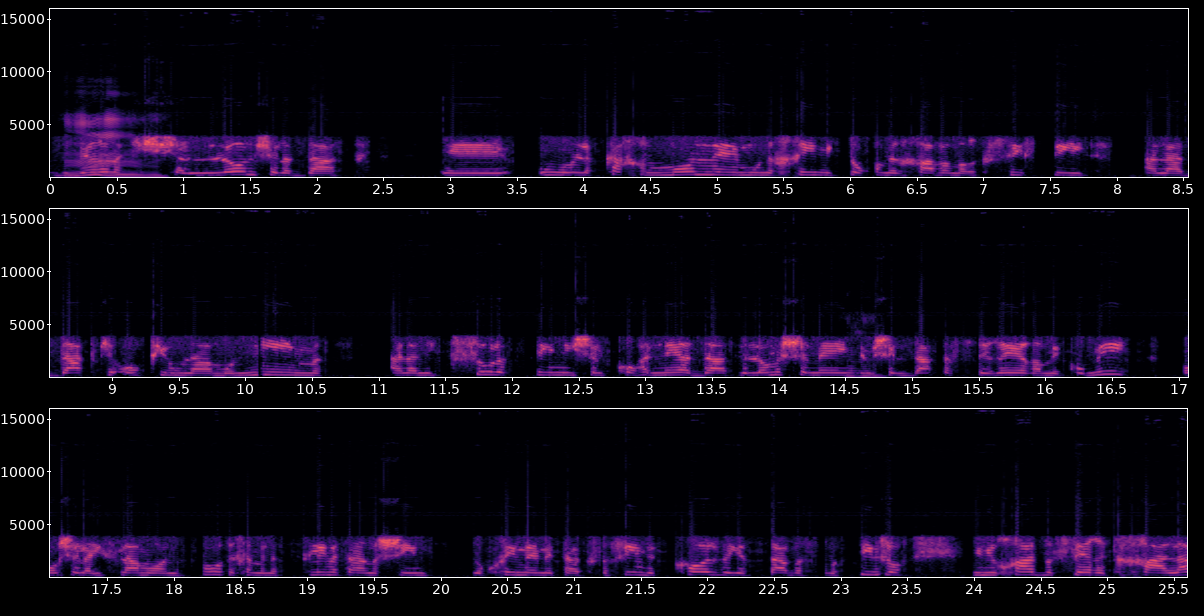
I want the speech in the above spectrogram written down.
הוא דיבר על הכישלון של הדת. Uh, הוא לקח המון uh, מונחים מתוך המרחב המרקסיסטי, על הדת כאופיום להמונים, על הניצול הציני של כהני הדת, ולא משנה אם הם של דת הסרר המקומי, או של האסלאם או הנצרות, איך הם מנצלים את האנשים. לוקחים מהם את הכספים, וכל זה יצא בסרטים שלו, במיוחד בסרט חלה,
